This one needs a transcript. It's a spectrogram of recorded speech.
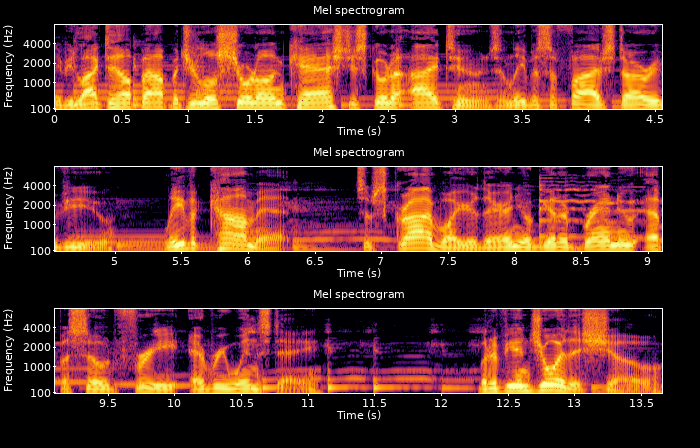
If you'd like to help out but you're a little short on cash, just go to iTunes and leave us a five star review. Leave a comment. Subscribe while you're there, and you'll get a brand new episode free every Wednesday. But if you enjoy this show,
